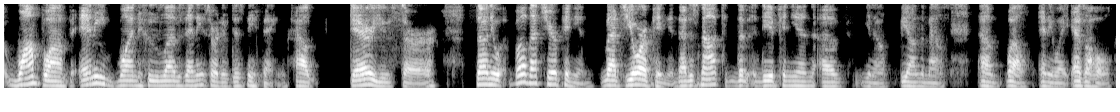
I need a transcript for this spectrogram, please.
womp womp anyone who loves any sort of Disney thing. How dare you, sir? So anyway, well, that's your opinion. That's your opinion. That is not the the opinion of you know Beyond the Mouse. Um, well, anyway, as a whole.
